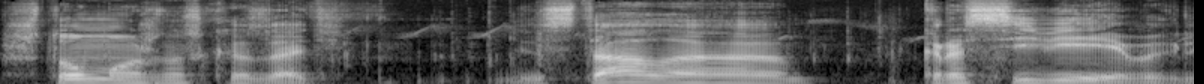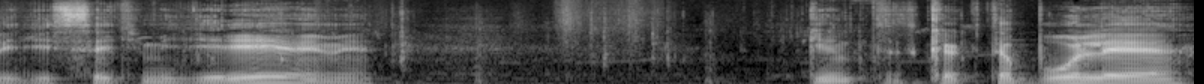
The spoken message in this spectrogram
что можно сказать? Стало красивее выглядеть с этими деревьями. Каким-то как-то более...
